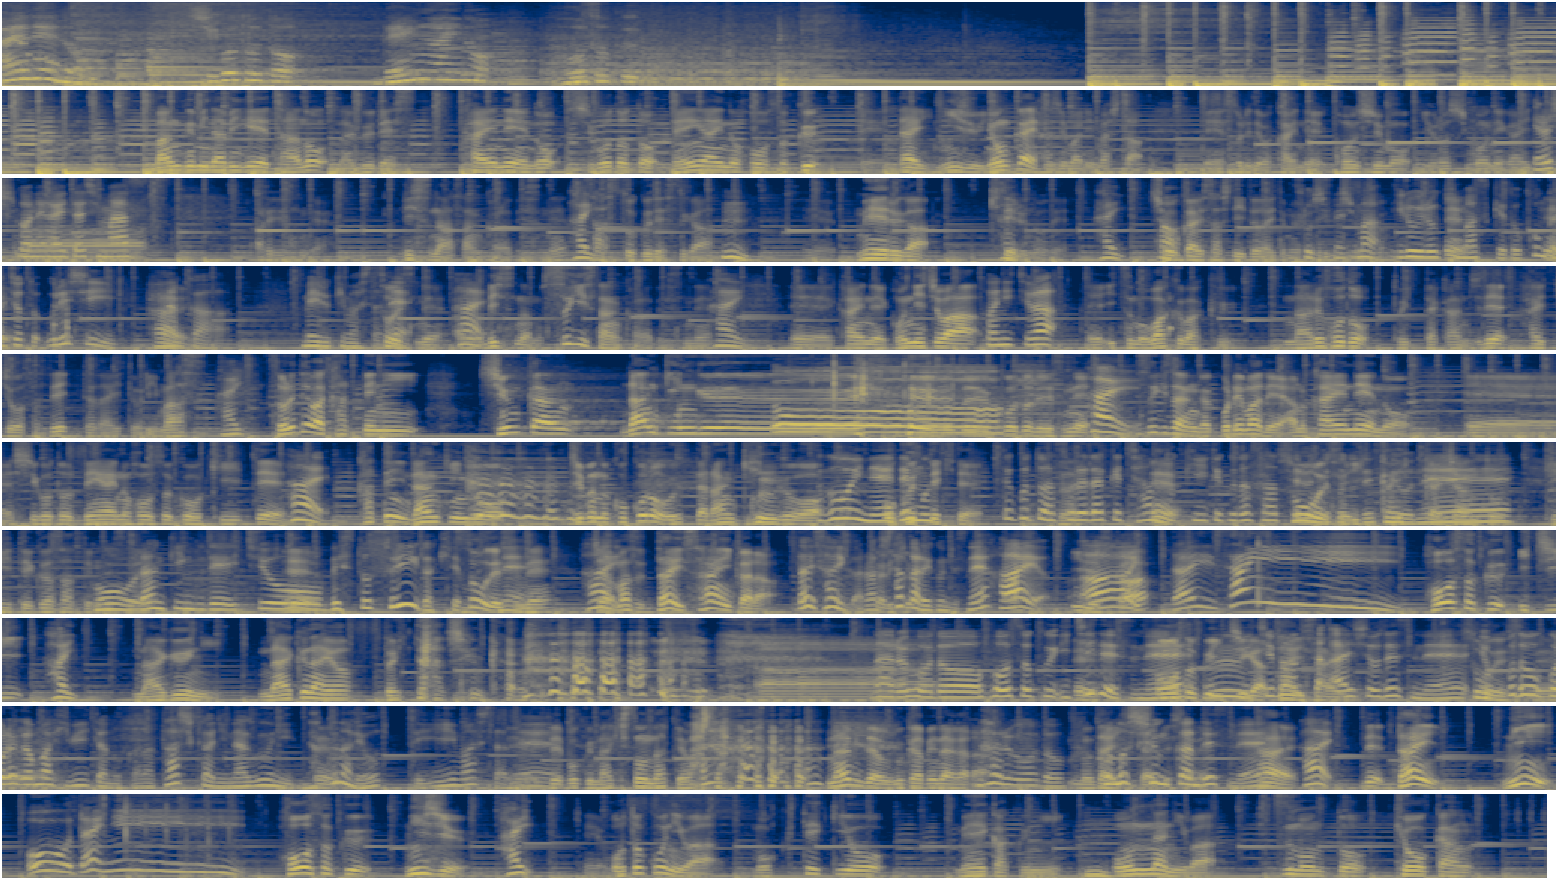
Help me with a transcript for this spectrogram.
かえねえの仕事と恋愛の法則。番組ナビゲーターのナグです。カエネーの仕事と恋愛の法則、えー、第24回始まりました、えー、それではカエネー今週もよろしくお願いいたします。よろしくお願いいたします。あれですね。リスナーさんからですね、はい。早速ですが、うん。えーメールが来てるので、はい。紹介させていただいてもよろしいでしょうか、まあいろいろ来ますけど、今え。え回ちょっと嬉しいはいなんかメール来ましたね、そうですね、あのはい。リスナーの杉さんからですね、はい。えー、カエネーこんにちは、こんにちは。えーいつもワクワクなるほどといった感じで拝聴させていただいております。はい。それでは勝手に瞬間ランキング ということでですね、はい。杉さんがこれまであのカエネーの、えー仕事恋愛の法則を聞いて、はい。勝手にランキングを 自分の心を打ったランキングをすごいね。でもって送っきて、てことはそれだけちゃんと聞いてくださってるそうってですね。一回一回ちゃんねと聞いてくださってるんですね。もうランキングで一ええ。応ベスト3が来てますね。そうですね、じゃはい。あまず第3位から。第3位から？下からいくんですね。はい。いいですか？はい。第3位。法則1はい。殴に泣くなよといった瞬間。なるほど。法則1ですね、ええ法則1がうん一番最初ですね。ね。よっぽどこれがまあ響いたのかな。確かに殴に泣くなよって言いましたね、で僕泣きそうになってました。涙を浮かべながら。なるほど。この瞬間ですね。はい。はい、で第2位。おお第2位。法則20、はい、えー男には目的を明確に。うん。女には質問と共感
